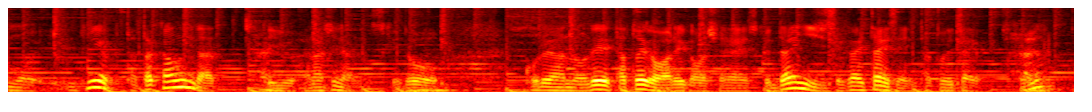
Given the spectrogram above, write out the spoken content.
もうとにかく戦うんだっていう話なんですけど、これあの例例えが悪いかもしれないですけど第二次世界大戦に例えたいわけですよね。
